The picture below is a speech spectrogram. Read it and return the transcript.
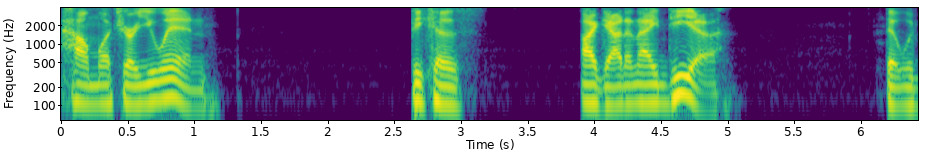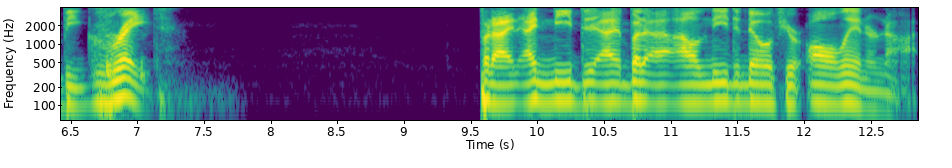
how much are you in? Because i got an idea that would be great. But i i need to I, but i'll need to know if you're all in or not.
